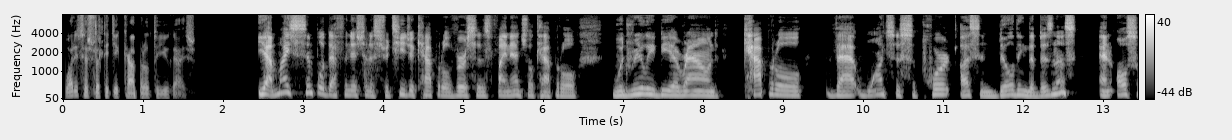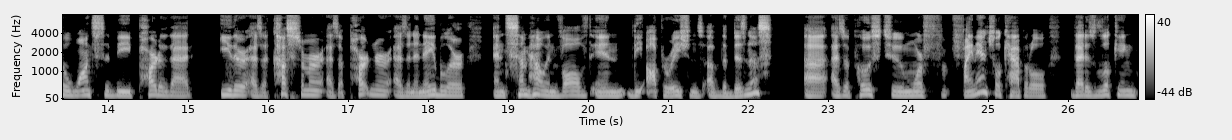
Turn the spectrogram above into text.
What is a strategic capital to you guys?" Yeah, my simple definition of strategic capital versus financial capital would really be around capital that wants to support us in building the business and also wants to be part of that either as a customer, as a partner, as an enabler, and somehow involved in the operations of the business, uh, as opposed to more f- financial capital that is looking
